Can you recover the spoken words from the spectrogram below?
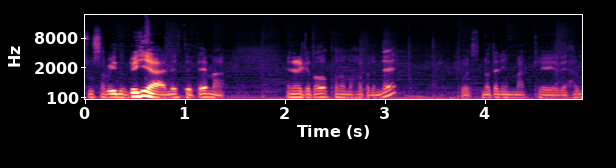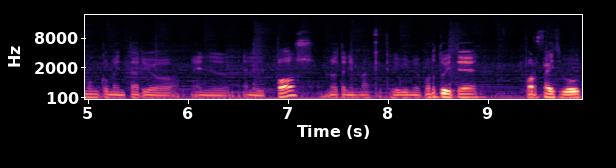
su, sabiduría en este tema, en el que todos podamos aprender. Pues no tenéis más que dejarme un comentario en el, post, no tenéis más que escribirme por Twitter, por Facebook,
